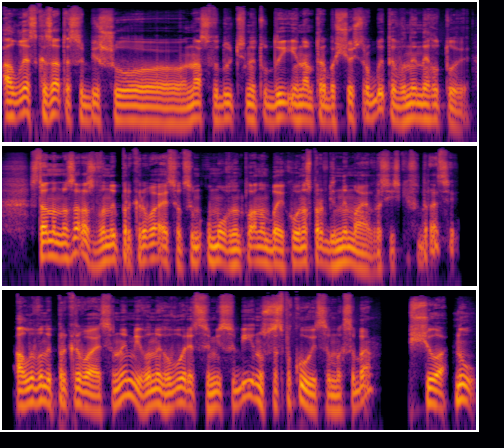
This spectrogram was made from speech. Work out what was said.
але сказати собі, що нас ведуть не туди і нам треба щось робити, вони не готові. Станом на зараз вони прикриваються цим умовним планом Б, якого насправді немає в Російській Федерації, але вони прикриваються ним і вони говорять самі собі, ну заспокоюють самих себе, що ну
